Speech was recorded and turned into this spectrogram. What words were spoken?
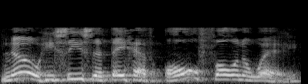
no. He sees that they have all fallen away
